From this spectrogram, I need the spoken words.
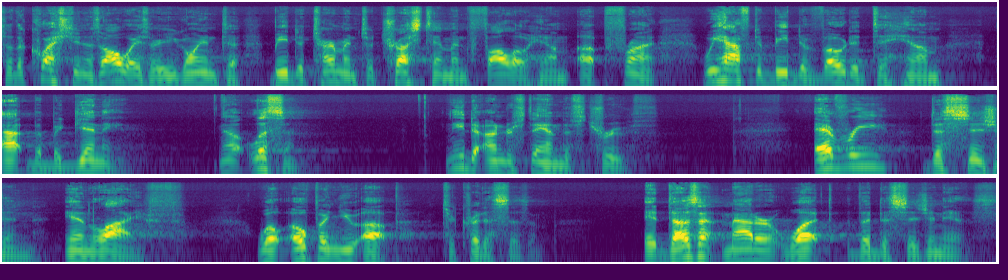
So the question is always are you going to be determined to trust Him and follow Him up front? we have to be devoted to Him at the beginning. Now, listen, you need to understand this truth. Every decision in life will open you up to criticism. It doesn't matter what the decision is.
